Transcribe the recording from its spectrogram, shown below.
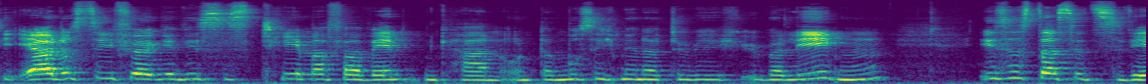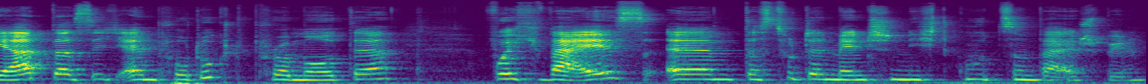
die er oder sie für ein gewisses Thema verwenden kann. Und da muss ich mir natürlich überlegen, ist es das jetzt wert, dass ich ein Produkt promote, wo ich weiß, ähm, das tut den Menschen nicht gut zum Beispiel.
